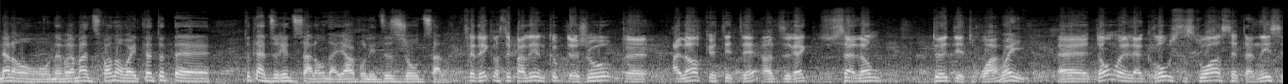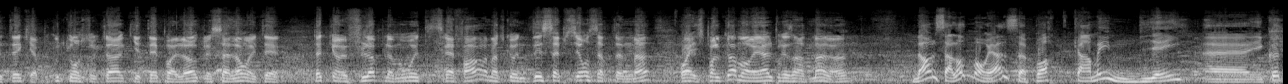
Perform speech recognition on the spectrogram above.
Non, non, on a vraiment du fun. On va être là toute, euh, toute la durée du salon, d'ailleurs, pour les 10 jours du salon. Frédéric, on s'est parlé une couple de jours euh, alors que tu étais en direct du salon de Détroit. Oui. Euh, dont euh, la grosse histoire cette année, c'était qu'il y a beaucoup de constructeurs qui étaient pas là, que le salon était peut-être qu'un flop, le mot était très fort, mais en tout cas une déception certainement. Oui. C'est pas le cas à Montréal présentement, là. hein? Non, le Salon de Montréal se porte quand même bien. Euh, écoute,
